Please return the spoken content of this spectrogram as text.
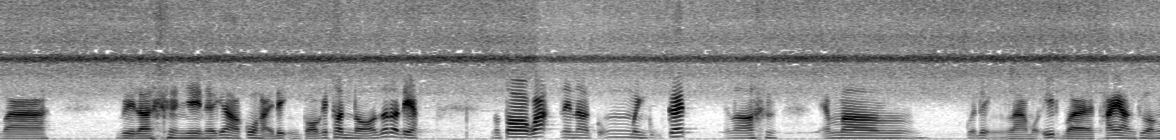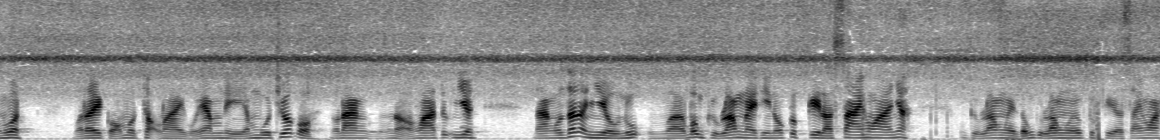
Và vì là nhìn thấy cái nào cô Hải Định có cái thân nó rất là đẹp nó to quá nên là cũng mình cũng kết. Nên là em uh, quyết định làm một ít về thay hàng thường luôn. Và đây có một chậu này của em thì em mua trước rồi. Nó đang nở hoa tự nhiên. Đang có rất là nhiều nụ. Và bông cửu long này thì nó cực kỳ là sai hoa nhá. Bông cửu long này giống cửu long nó cực kỳ là sai hoa.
